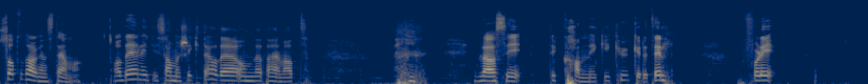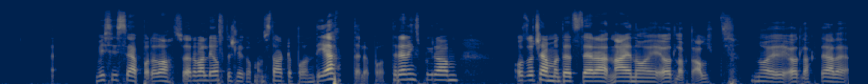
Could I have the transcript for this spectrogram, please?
Så til dagens tema. Og det er litt i samme sjiktet, og det er om dette her med at La oss si du kan ikke kuke det til. Fordi hvis vi ser på det, da, så er det veldig ofte slik at man starter på en diett eller på et treningsprogram, og så kommer man til et sted der Nei, nå har jeg ødelagt alt. Nå har jeg ødelagt det, eller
